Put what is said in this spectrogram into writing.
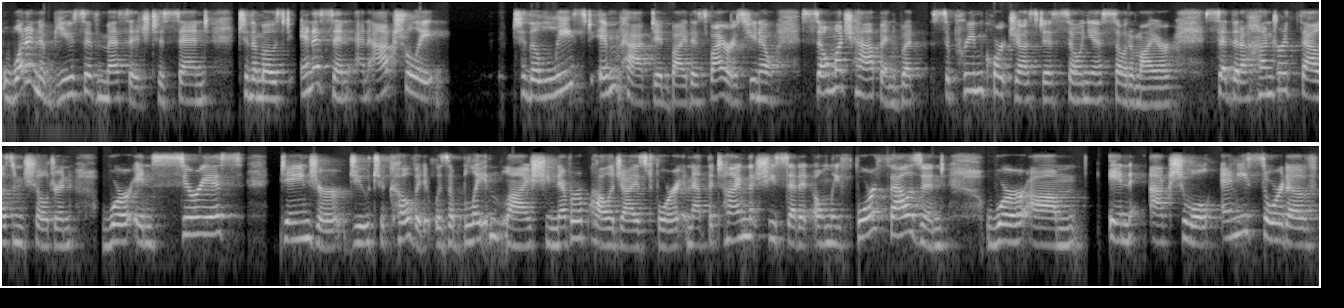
what an abusive message to send to the most innocent and actually to the least impacted by this virus. You know, so much happened, but Supreme Court Justice Sonia Sotomayor said that 100,000 children were in serious danger due to COVID. It was a blatant lie. She never apologized for it. And at the time that she said it, only 4,000 were um, in actual any sort of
